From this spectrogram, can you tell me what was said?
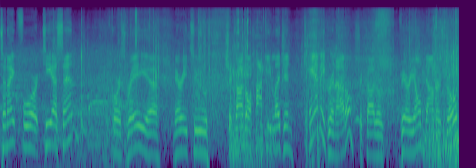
tonight for TSN. Of course, Ray uh, married to Chicago hockey legend Cammi Granato, Chicago's very own Downers Grove.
